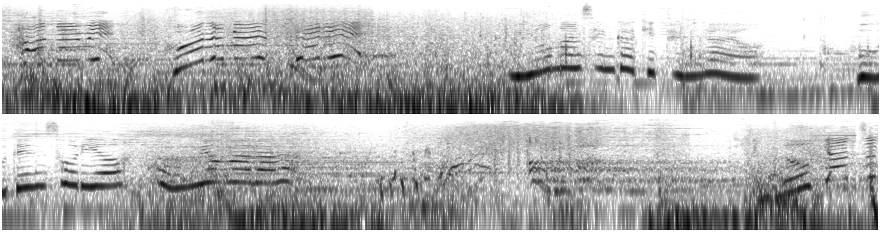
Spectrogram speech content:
하늘 위 구름을 베리! 위험한 생각이 들려요. 모든 소리여 공명하라. 녹여주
